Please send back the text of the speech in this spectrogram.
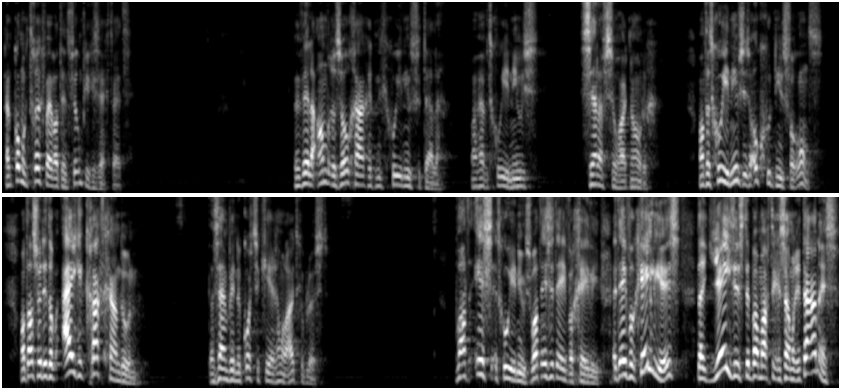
dan kom ik terug bij wat in het filmpje gezegd werd. We willen anderen zo graag het goede nieuws vertellen. Maar we hebben het goede nieuws zelf zo hard nodig. Want het goede nieuws is ook goed nieuws voor ons. Want als we dit op eigen kracht gaan doen, dan zijn we binnen de kortste keer helemaal uitgeblust. Wat is het goede nieuws? Wat is het evangelie? Het evangelie is dat Jezus de barmhartige Samaritaan is.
